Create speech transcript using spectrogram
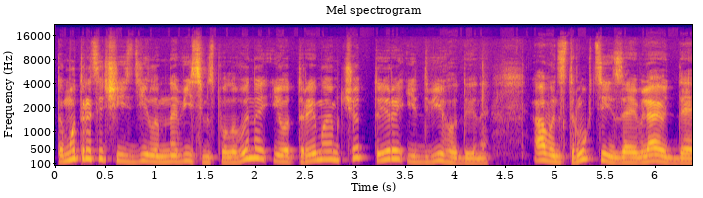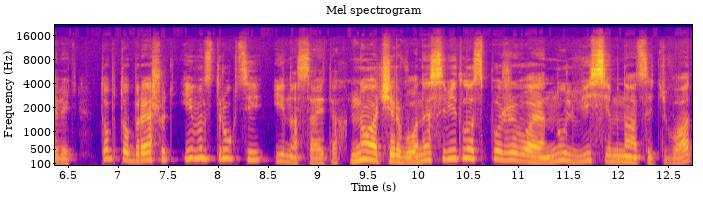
Тому 36 ділимо на 8,5 і отримуємо 4,2 години. А в інструкції заявляють 9. Тобто брешуть і в інструкції, і на сайтах. Ну а червоне світло споживає 0,18 Вт,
